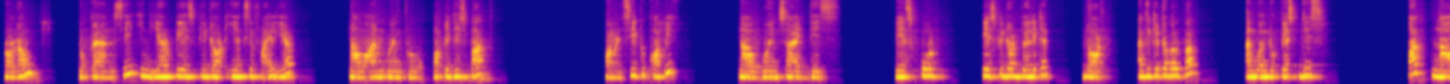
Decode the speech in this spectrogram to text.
scroll down. You can see in here php.exe file here. Now i'm going to copy this path. Command c to copy. Now go inside this VS code php.validate dot executable path i'm going to paste this path now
